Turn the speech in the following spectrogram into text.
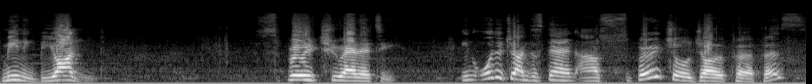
Meaning beyond spirituality. In order to understand our spiritual Joe purpose,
